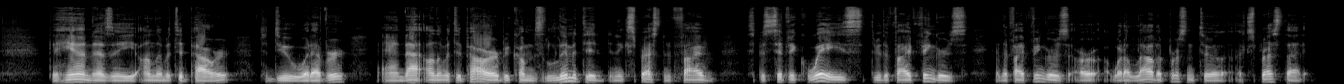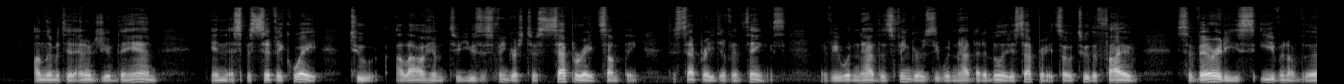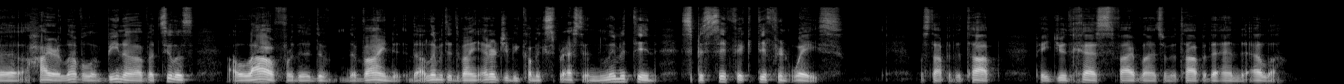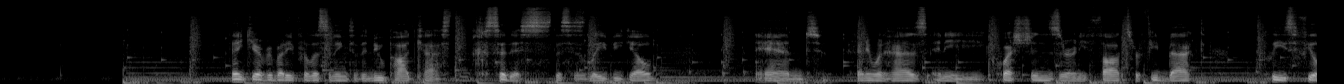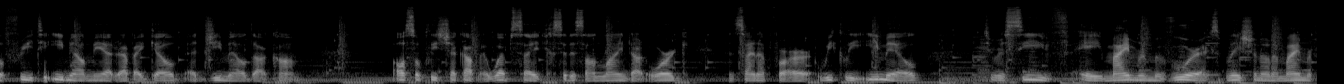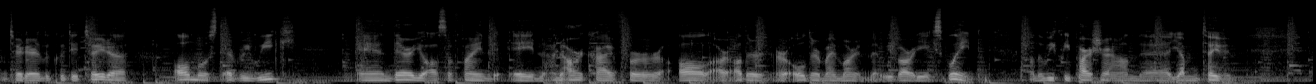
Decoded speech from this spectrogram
The hand has a unlimited power to do whatever, and that unlimited power becomes limited and expressed in five specific ways through the five fingers, and the five fingers are what allow the person to express that unlimited energy of the hand in a specific way to allow him to use his fingers to separate something, to separate different things. If he wouldn't have those fingers, he wouldn't have that ability to separate. So, too, the five severities, even of the higher level of Bina, of Atzilus, allow for the divine, the unlimited divine energy become expressed in limited, specific, different ways. We'll stop at the top. Page Yud Ches, five lines from the top of the end, Ella. Thank you, everybody, for listening to the new podcast, Chassidus. This is Levi Gelb. And if anyone has any questions or any thoughts or feedback, please feel free to email me at rabbigelb at gmail.com. Also, please check out my website, chassidusonline.org, and sign up for our weekly email to receive a Maimer Mavur explanation on a Maimer from Torah Likutei Torah almost every week. And there you'll also find a, an archive for all our other or older Maimarim that we've already explained on the weekly Parsha on the Yom Tovim.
